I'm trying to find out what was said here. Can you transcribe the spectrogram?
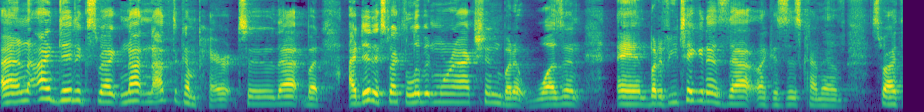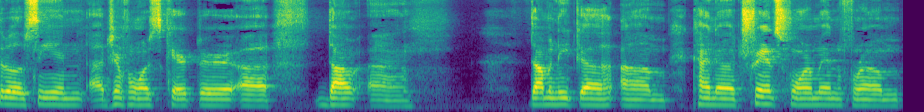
and I did expect not not to compare it to that, but I did expect a little bit more action, but it wasn't. And but if you take it as that, like as this kind of thrill of seeing uh, Jennifer Lawrence's character, uh, Dom. Uh, Dominika um, kind of transforming from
